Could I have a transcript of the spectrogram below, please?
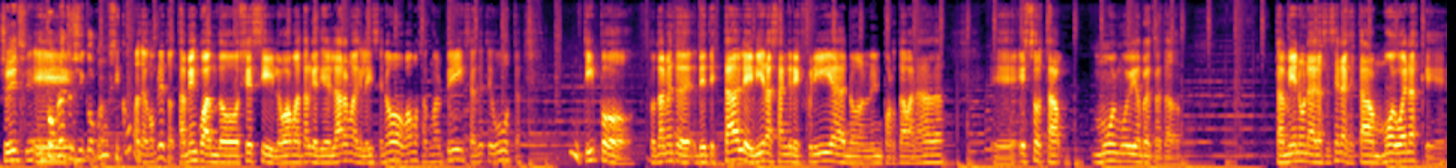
Sí, sí. Eh, completo psicópata. Un psicópata completo. También cuando Jesse lo va a matar que tiene el arma, que le dice, no, vamos a comer pizza, ¿qué te gusta? Un tipo totalmente de- detestable y bien a sangre fría, no, no le importaba nada. Eh, eso está muy, muy bien retratado. También una de las escenas que estaban muy buenas, que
